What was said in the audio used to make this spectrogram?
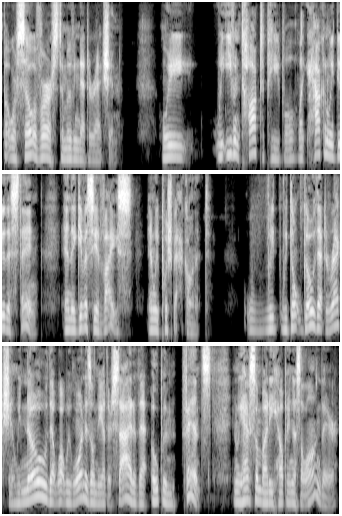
but we're so averse to moving that direction. We, we even talk to people like, how can we do this thing? And they give us the advice and we push back on it we we don't go that direction. We know that what we want is on the other side of that open fence, and we have somebody helping us along there,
